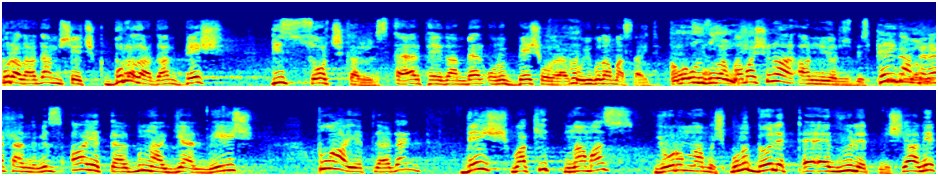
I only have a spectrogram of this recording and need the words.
buralardan bir şey çık. Buralardan beş biz zor çıkarırız. Eğer peygamber onu beş olarak uygulamasaydı. Ama uygulamış. Ama şunu anlıyoruz biz. Peygamber Uygulamış. Efendimiz ayetler bunlar gelmiş. Bu ayetlerden beş vakit namaz yorumlamış. Bunu böyle teevvül etmiş. Yani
